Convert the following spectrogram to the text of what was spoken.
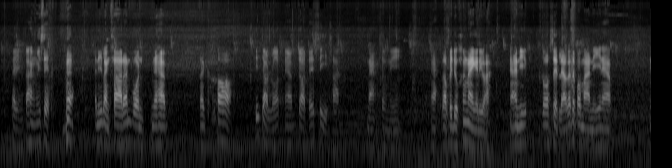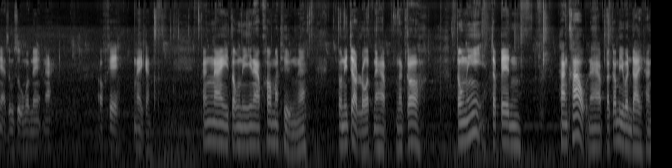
ๆแต่ยังสร้างไม่เสร็จ อันนี้หลังคาด้านบนนะครับ แล้วก็ที่จอดรถนะครับจอดได้สี่คันนะตรงนี้นะเราไปดูข้างในกันดีกว่านะอันนี้ตัวเสร็จแล้วก็จะประมาณนี้นะครับเนี่ยสูงๆแบบนี้นะ โอเคข้างในกัน ข้างในตรงนี้นะครับเข้ามาถึงนะ ตรงนี้จอดรถนะครับ แล้วก็ตรงนี้จะเป็นทางเข้านะครับ แล้วก็มีบันไดทาง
